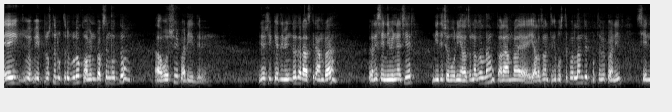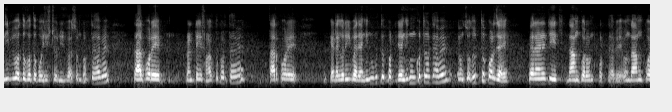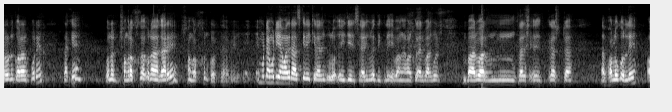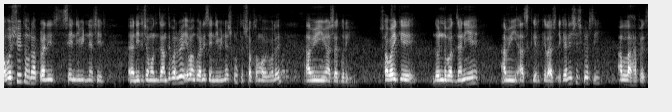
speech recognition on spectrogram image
এই এই প্রশ্নের উত্তরগুলো কমেন্ট বক্সের মধ্যে অবশ্যই পাঠিয়ে দেবে। প্রিয় শিক্ষার্থীবৃন্দ, তাহলে আজকে আমরা প্রাণী শ্রেণীবিন্যাসের নীতিসমূহ নিয়ে আলোচনা করলাম। তাহলে আমরা এই আলোচনা থেকে বুঝতে পারলাম যে প্রথমে প্রাণীর শ্রেণীবিবদ্ধগত বৈশিষ্ট্য নির্বাচন করতে হবে, তারপরে প্রাণীটাকে শনাক্ত করতে হবে, তারপরে ক্যাটাগরি বা র্যাঙ্কিং করতে র্যাঙ্কিং করতে করতে হবে এবং চতুর্থ পর্যায়ে প্রাণীটির নামকরণ করতে হবে এবং নামকরণ করার পরে তাকে কোনো সংরক্ষণাগারে সংরক্ষণ করতে হবে। মোটামুটি আমাদের আজকের এই ক্লাসগুলো এই যে স্লাইডগুলো দেখলে এবং আমার ক্লাস বারবার বারবার ক্লাস ক্লাসটা ফলো করলে অবশ্যই তোমরা প্রাণীর শ্রেণি বিন্যাসের নীতি সম্বন্ধে জানতে পারবে এবং প্রাণীর শ্রেণি বিন্যাস করতে সক্ষম হবে বলে আমি আশা করি। সবাইকে ধন্যবাদ জানিয়ে আমি আজকের ক্লাস এখানেই শেষ করছি। আল্লাহ হাফেজ।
